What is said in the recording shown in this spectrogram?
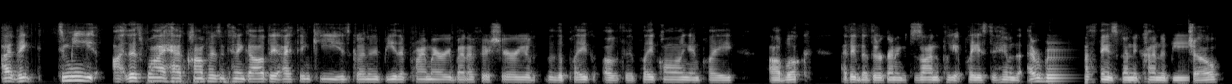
I think to me I, that's why I have confidence in Kenny Golladay. I think he is going to be the primary beneficiary of the play of the play calling and play uh, book. I think that they're going to design to play get plays to him. That everybody thinks is going to kind of be show.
